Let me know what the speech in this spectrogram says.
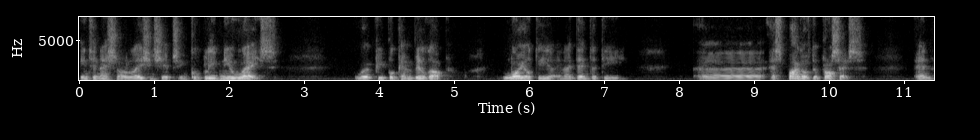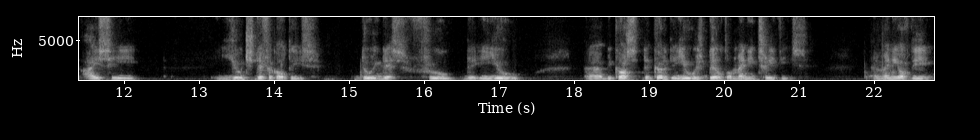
international relationships in complete new ways, where people can build up loyalty and identity uh, as part of the process. And I see huge difficulties doing this through the EU uh, because the current EU is built on many treaties and many of the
